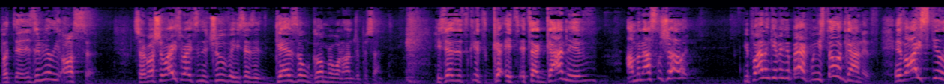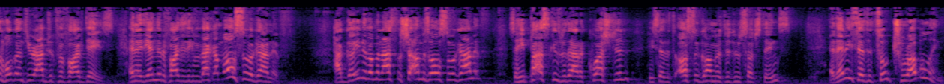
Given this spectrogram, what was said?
but uh, is it really usser? So Rabbi Weiss writes in the Tshuva, he says it's Gezel Gomer 100%. He says it's, it's, it's, it's a Ganiv, Amanas L'Shalit. You plan on giving it back, but you're still a Ganiv. If I steal and hold on to your object for five days, and at the end of the five days I give it back, I'm also a Ganiv. Hagoyin of Amanas L'Shalim is also a Ganiv. So he paskins without a question. He says it's also Gomer to do such things. And then he says it's so troubling.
